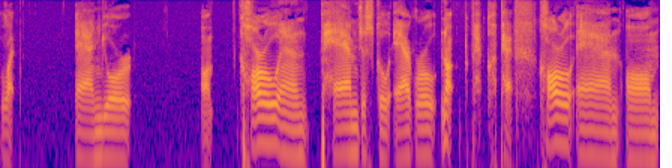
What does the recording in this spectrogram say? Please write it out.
like, and your Carl and Pam just go aggro. Not Pam. Carl and um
